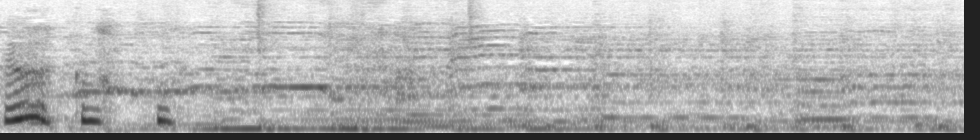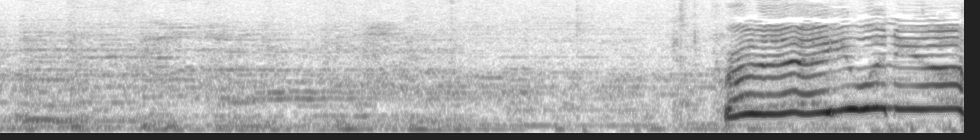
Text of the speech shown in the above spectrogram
Come on. Brother, you in here?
